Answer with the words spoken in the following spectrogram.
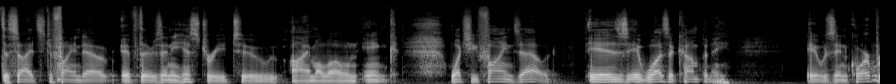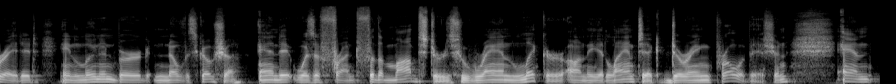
decides to find out if there's any history to I'm Alone Inc. What she finds out is it was a company. It was incorporated in Lunenburg, Nova Scotia, and it was a front for the mobsters who ran liquor on the Atlantic during Prohibition. And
